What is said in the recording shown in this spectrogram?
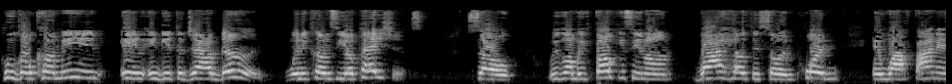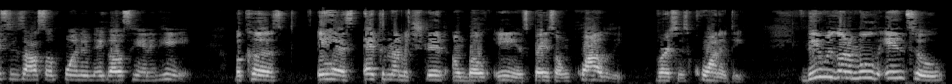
Who gonna come in and, and get the job done? When it comes to your patients. So we're going to be focusing on why health is so important and why finance is also important. It goes hand in hand because it has economic strength on both ends based on quality versus quantity. Then we're going to move into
